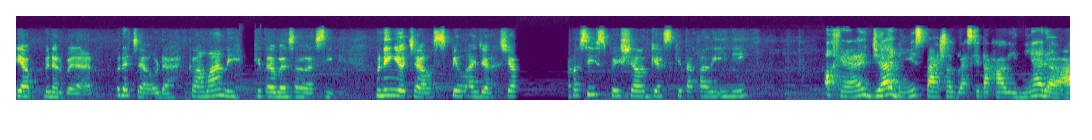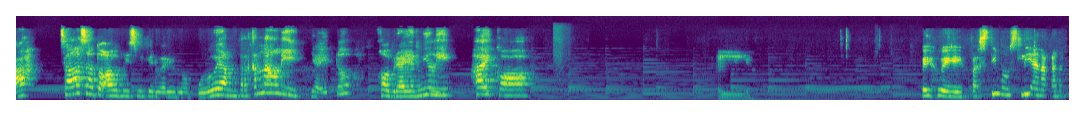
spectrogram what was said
Yap, benar-benar. Udah, Cel, udah. Kelamaan nih kita basa-basi. Mending yuk, Cel, spill aja. Siapa sih special guest kita kali ini? Oke, jadi special guest kita kali ini adalah salah satu alumni SMIKI 2020 yang terkenal nih, yaitu Ko Brian Willy. Hai Ko. Hai. Weh, weh, pasti mostly anak-anak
